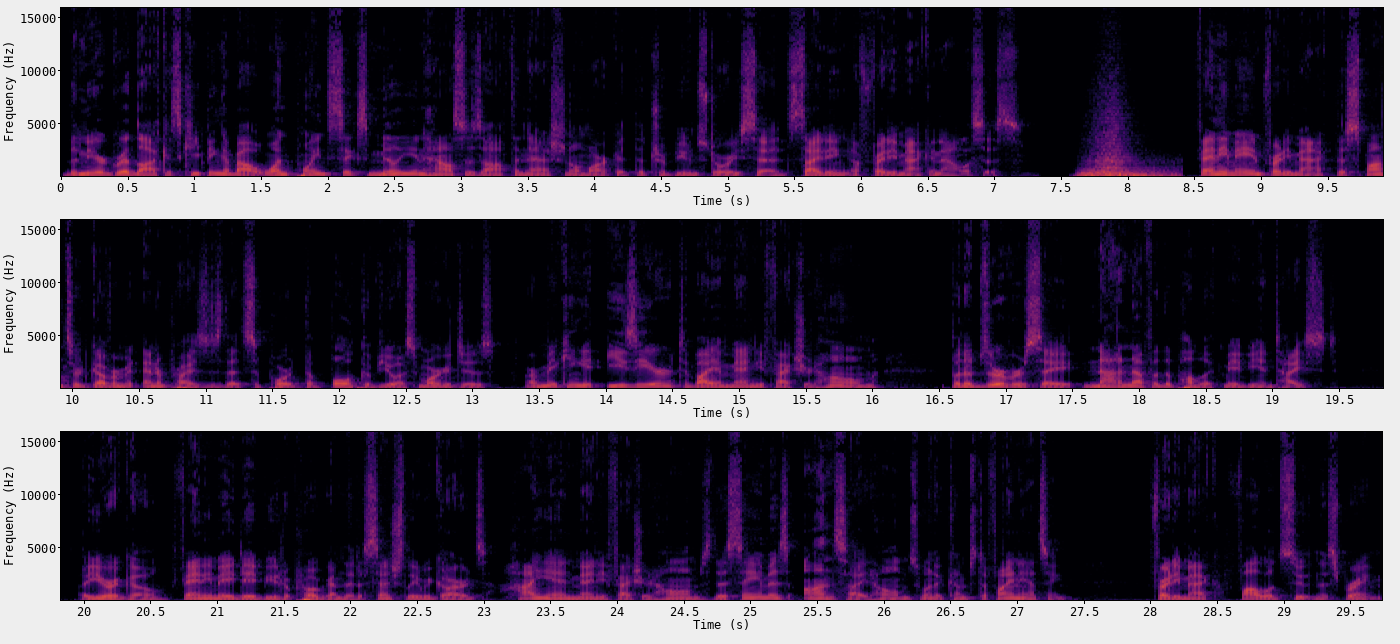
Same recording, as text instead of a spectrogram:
The near gridlock is keeping about 1.6 million houses off the national market, the Tribune story said, citing a Freddie Mac analysis. Fannie Mae and Freddie Mac, the sponsored government enterprises that support the bulk of U.S. mortgages, are making it easier to buy a manufactured home, but observers say not enough of the public may be enticed. A year ago, Fannie Mae debuted a program that essentially regards high end manufactured homes the same as on site homes when it comes to financing. Freddie Mac followed suit in the spring.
